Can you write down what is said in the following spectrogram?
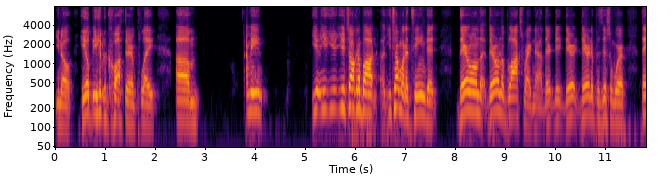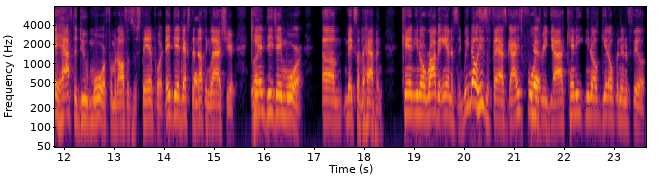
You know, he'll be able to go out there and play. Um, I mean, you, you you're talking about you're talking about a team that they're on the they're on the blocks right now. They're they're they're in a position where they have to do more from an offensive standpoint. They did next to right. nothing last year. Can right. DJ Moore um, make something happen? Can you know Robbie Anderson? We know he's a fast guy. He's four yeah. three guy. Can he you know get open in the field?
